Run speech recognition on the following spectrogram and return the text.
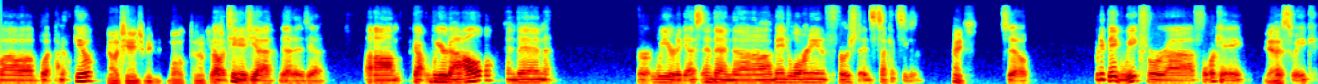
uh, what Pinocchio? No, Teenage Mutant, well, Pinocchio Oh, teenage. Yeah, that is. Yeah. Um, got Weird Al, and then or Weird, I guess, and then uh, Mandalorian first and second season. Nice. So pretty big week for uh 4K Yeah. this week.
